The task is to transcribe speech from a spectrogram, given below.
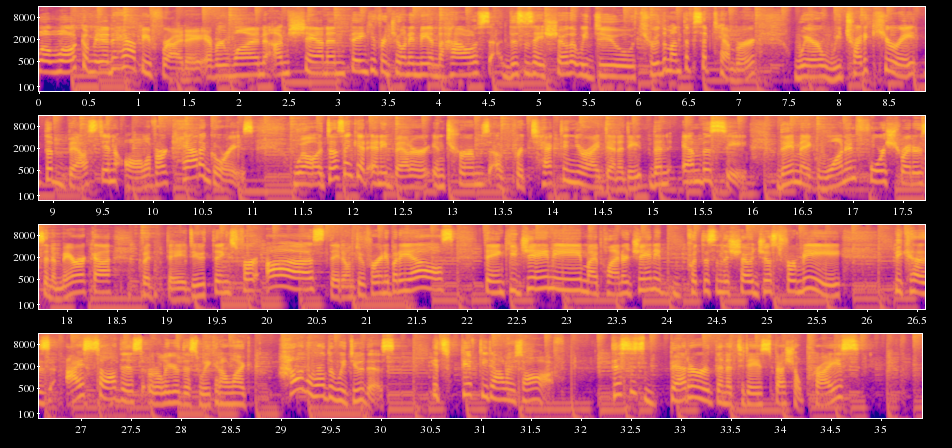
Well, welcome in. Happy Friday, everyone. I'm Shannon. Thank you for joining me in the house. This is a show that we do through the month of September where we try to curate the best in all of our categories. Well, it doesn't get any better in terms of protecting your identity than Embassy. They make one in four shredders in America, but they do things for us. They don't do for anybody else. Thank you, Jamie. My planner, Jamie, put this in the show just for me because I saw this earlier this week and I'm like, how in the world did we do this? It's $50 off. This is better than a today's special price.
